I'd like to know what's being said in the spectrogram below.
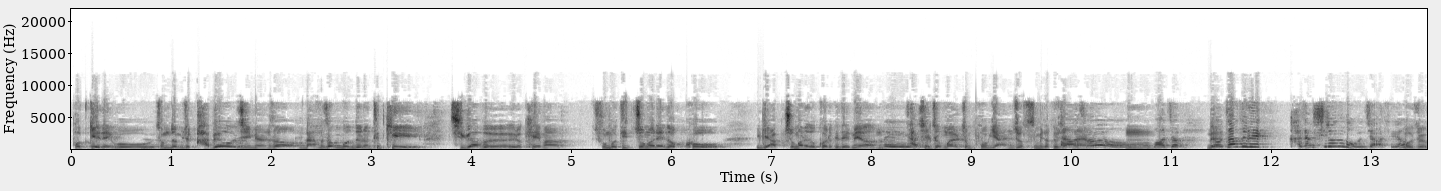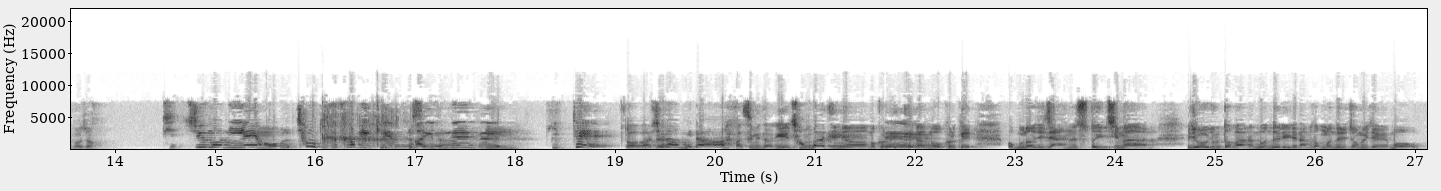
벗게 음. 되고 점점 이제 가벼워지면서 남성분들은 특히 지갑을 이렇게 막 주머 뒷주머니에 넣고 이게 앞주머니에 넣고 이렇게 되면 네. 사실 정말 좀 보기 안 좋습니다. 그렇지 않아요? 맞아요. 음. 맞아. 네. 여자들이 가장 싫어하는 거 뭔지 아세요? 뭐죠, 뭐죠? 뒷주머니에 음. 엄청 두둑하게 이렇게 뭔가 그렇습니다. 있는 그 음. 디테일 어, 너무 맞아요. 싫어합니다. 맞습니다. 이게 청바지면 뭐 그렇게 네. 태가 뭐 그렇게 어, 무너지지 않을 수도 있지만 이제 요즘 또 많은 분들이 이제 남성분들이 좀 이제 뭐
